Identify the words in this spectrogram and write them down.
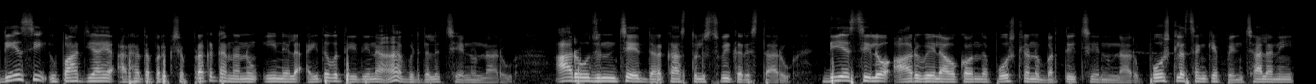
డిఎస్సి ఉపాధ్యాయ అర్హత పరీక్ష ప్రకటనను ఈ నెల ఐదవ తేదీన విడుదల చేయనున్నారు. ఆ రోజు నుంచే దరఖాస్తులు స్వీకరిస్తారు. డిఎస్సిలో ఆరు వేల ఒక వంద పోస్టులను భర్తీ చేయనున్నారు. పోస్టుల సంఖ్య పెంచాలని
